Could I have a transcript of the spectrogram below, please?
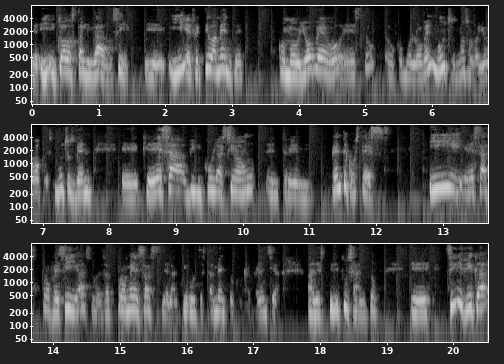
Eh, y, todo está ligado, sí. Y, efectivamente, como yo veo esto, o como lo ven muchos, no solo yo, pues muchos ven que esa vinculación entre Pentecostés y esas profecías o esas promesas del Antiguo Testamento con referencia al Espíritu Santo, eh, significa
